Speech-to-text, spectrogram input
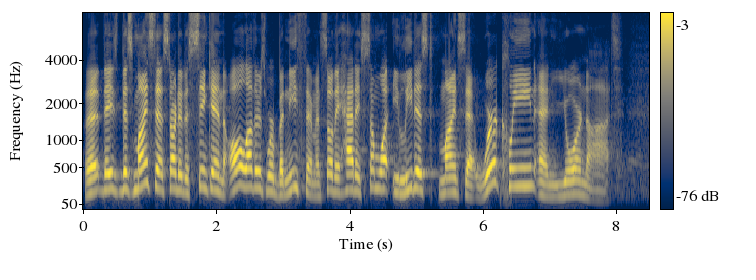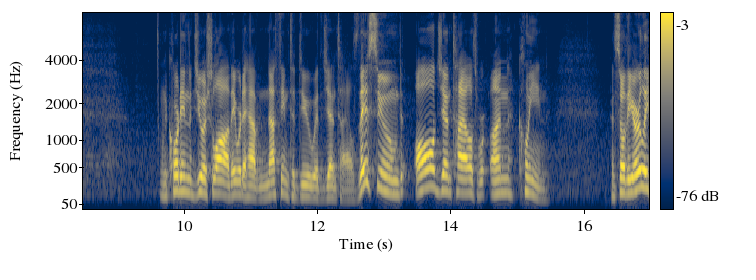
They, this mindset started to sink in. All others were beneath them, and so they had a somewhat elitist mindset. We're clean, and you're not. And according to Jewish law, they were to have nothing to do with Gentiles. They assumed all Gentiles were unclean. And so the early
